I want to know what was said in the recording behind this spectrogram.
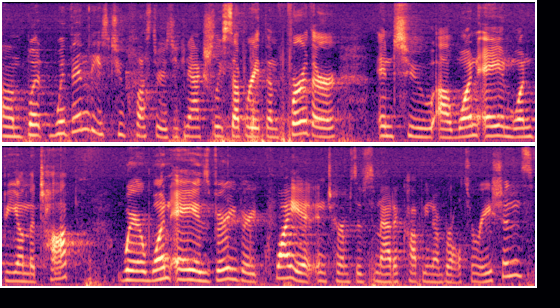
Um, but within these two clusters, you can actually separate them further into 1A uh, and 1B on the top, where 1A is very, very quiet in terms of somatic copy number alterations,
